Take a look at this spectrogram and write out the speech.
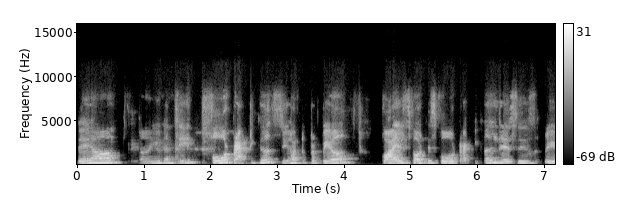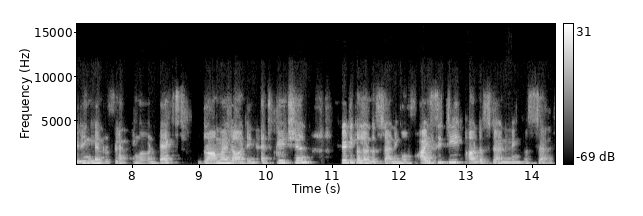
there are, uh, you can see four practicals. You have to prepare files for this four practical. This is reading and reflecting on text, drama and art in education, critical understanding of ICT, understanding the self.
